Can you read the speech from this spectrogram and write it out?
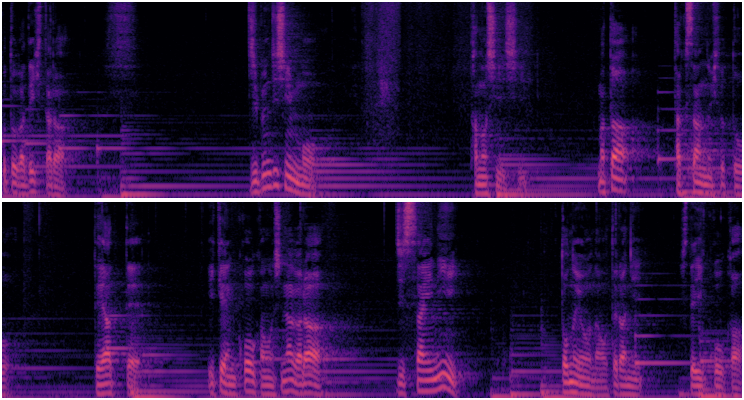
ことができたら自分自身も楽しいしまたたくさんの人と出会って意見交換をしながら実際にどのようなお寺にしていこうか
